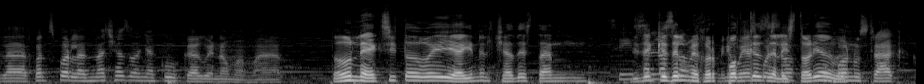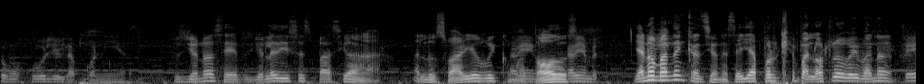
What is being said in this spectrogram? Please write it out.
las ¿Cuántos por las nachas, doña Cuca, güey? No mamar. Todo un éxito, güey. Ahí en el chat están. Sí, Dicen están que es el mejor podcast de la historia, Un güey. bonus track como Julio y la ponías. Pues yo no sé, pues yo le di su espacio a, al usuario, güey, como a todos. Bien. Ya no manden canciones, ¿eh? Ya porque para el otro, güey, van a... Sí,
